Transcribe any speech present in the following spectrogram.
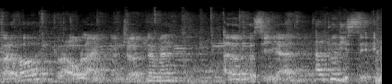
Per favore, Fraulein and Gentlemen, hanno consigliato a tutti i seri.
